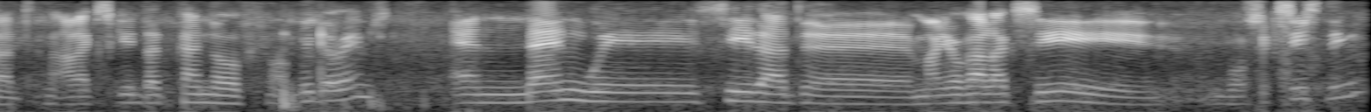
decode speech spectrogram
that Alex Kidd, that kind of video games, and then we see that uh, Mario Galaxy was existing.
